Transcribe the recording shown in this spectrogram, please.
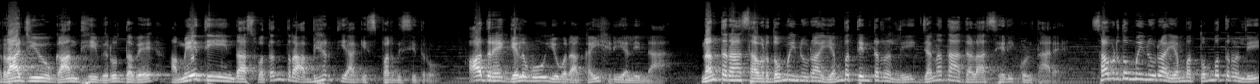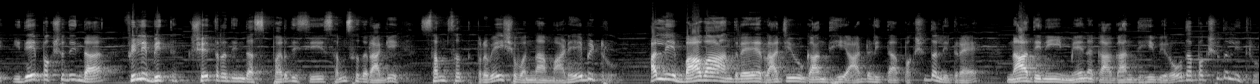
ರಾಜೀವ್ ಗಾಂಧಿ ವಿರುದ್ಧವೇ ಅಮೇಥಿಯಿಂದ ಸ್ವತಂತ್ರ ಅಭ್ಯರ್ಥಿಯಾಗಿ ಸ್ಪರ್ಧಿಸಿದರು. ಆದರೆ ಗೆಲುವು ಇವರ ಕೈ ಹಿಡಿಯಲಿಲ್ಲ. ನಂತರ ಸಾವಿರದ ಒಂಬೈನೂರ ಎಂಬತ್ತೆಂಟರಲ್ಲಿ ಜನತಾದಳ ಸೇರಿಕೊಳ್ತಾರೆ. ಸಾವಿರದ ಒಂಬೈನೂರ ಎಂಬತ್ತೊಂಬತ್ತರಲ್ಲಿ ಇದೇ ಪಕ್ಷದಿಂದ ಫಿಲಿಬಿತ್ ಕ್ಷೇತ್ರದಿಂದ ಸ್ಪರ್ಧಿಸಿ ಸಂಸದರಾಗಿ ಸಂಸತ್ ಪ್ರವೇಶವನ್ನ ಮಾಡೇ ಬಿಟ್ರು. ಅಲ್ಲಿ ಬಾಬಾ ಅಂದ್ರೆ ರಾಜೀವ್ ಗಾಂಧಿ ಆಡಳಿತ ಪಕ್ಷದಲ್ಲಿದ್ರೆ ನಾದಿನಿ, ಮೇನಕಾ ಗಾಂಧಿ ವಿರೋಧ ಪಕ್ಷದಲ್ಲಿದ್ರು.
